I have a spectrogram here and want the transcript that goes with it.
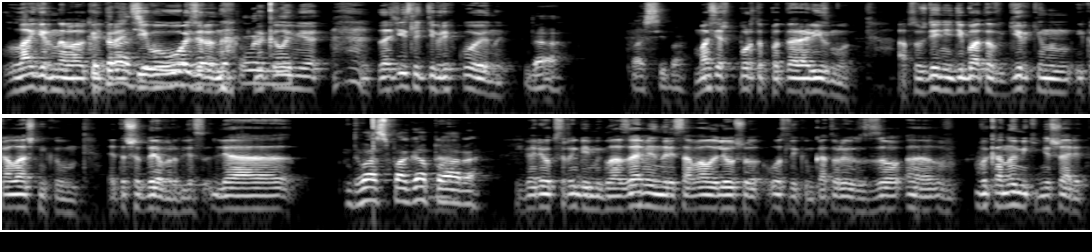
лагерного кооператива озера на, на Колыме зачислите в рифкоины. Да, спасибо. Мастер спорта по терроризму. Обсуждение дебатов Гиркиным и Калашниковым. Это шедевр для... для... Два спага да. пара. Игорек с рыбьими глазами нарисовал Лешу осликом, который в, зо... э, в экономике не шарит.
